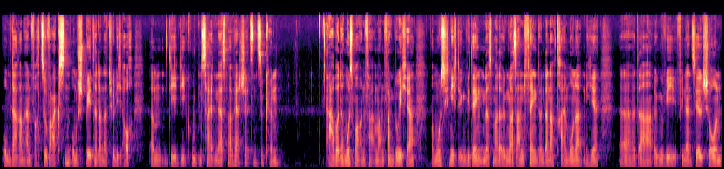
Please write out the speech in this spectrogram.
um daran einfach zu wachsen, um später dann natürlich auch ähm, die, die guten Zeiten erstmal wertschätzen zu können. Aber da muss man einfach am Anfang durch, ja. Man muss sich nicht irgendwie denken, dass man da irgendwas anfängt und dann nach drei Monaten hier äh, da irgendwie finanziell schon,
